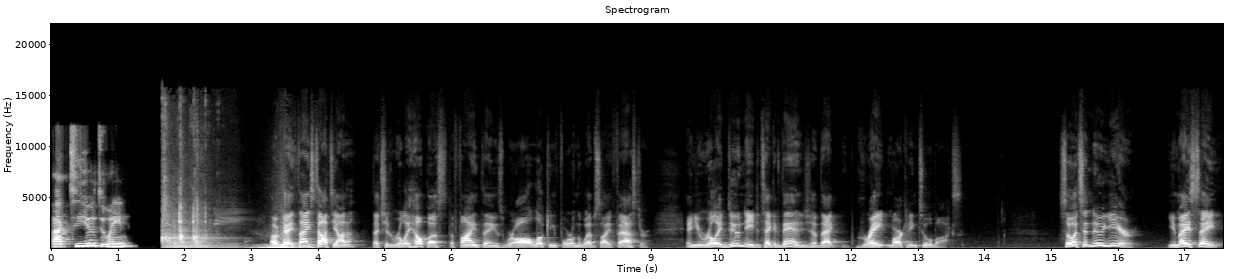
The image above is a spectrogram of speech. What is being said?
Back to you, Duane. Okay, thanks, Tatiana. That should really help us to find things we're all looking for on the website faster. And you really do need to take advantage of that great marketing toolbox. So it's a new year. You may say,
